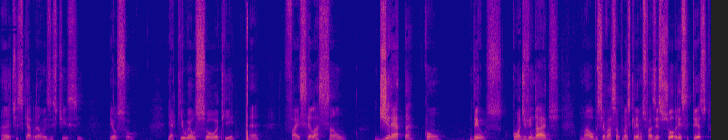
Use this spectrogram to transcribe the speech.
Antes que Abraão existisse, eu sou. E aqui o eu sou aqui, né? Faz relação direta com Deus, com a divindade. Uma observação que nós queremos fazer sobre esse texto,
